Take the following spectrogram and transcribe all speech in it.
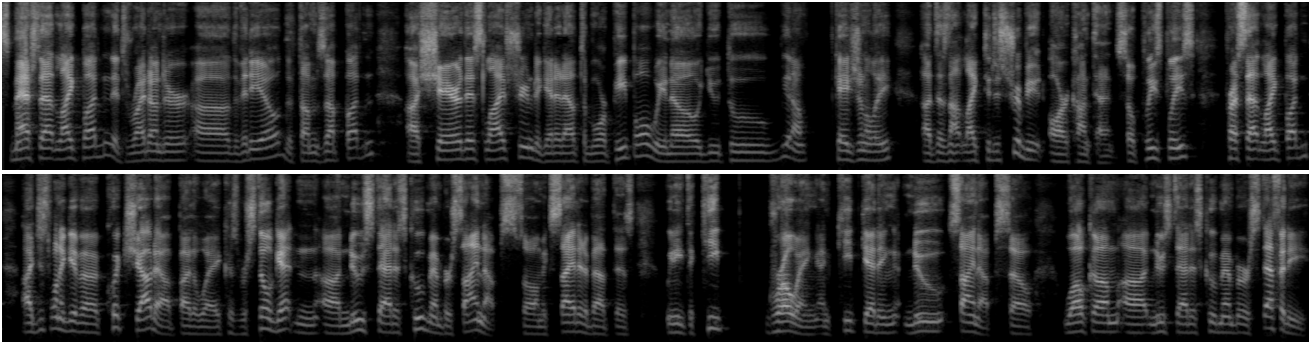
smash that like button. It's right under uh, the video, the thumbs up button. Uh, share this live stream to get it out to more people. We know YouTube, you know, occasionally uh, does not like to distribute our content. So please, please press that like button. I just want to give a quick shout out, by the way, because we're still getting uh, new Status Coup member signups. So I'm excited about this. We need to keep growing and keep getting new signups. So welcome uh, new Status Coup member Stephanie,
